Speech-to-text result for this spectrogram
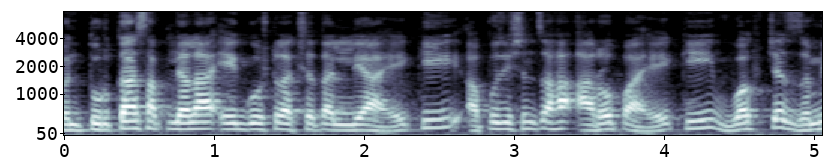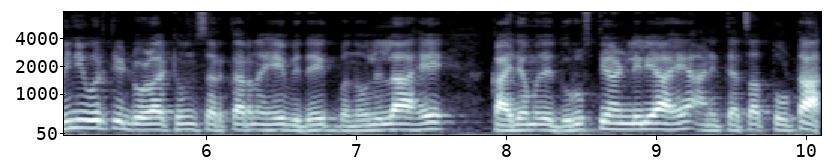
पण तुर्तास आपल्याला एक गोष्ट लक्षात आलेली आहे की अपोजिशनचा हा आरोप आहे की वक्फच्या जमिनीवरती डोळा ठेवून सरकारनं हे विधेयक बनवलेलं आहे कायद्यामध्ये दुरुस्ती आणलेली आहे आणि त्याचा तोटा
